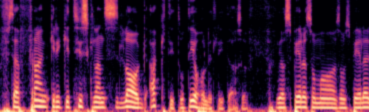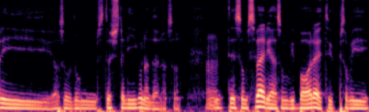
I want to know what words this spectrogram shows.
så Frankrike, Tysklands lagaktigt åt det hållet lite alltså. Vi har spelare som, har, som spelar i alltså, de största ligorna där alltså. Mm. Inte som Sverige här som vi bara är typ som vi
